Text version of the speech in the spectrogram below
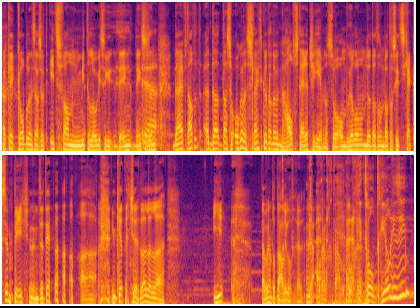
Oké, Goblins, daar zit iets van mythologische ding, dingetjes Ja. Dat heeft altijd, eh, dat, dat is ook wel eens slecht, je kunt dat nog een half sterretje geven of zo, om, omdat, dat- omdat er zoiets geks een beetje in zit. een kittertje, lalala. Hier, eh, ja, we gaan het totaal over hebben. Ja, we gaan het er dadelijk Heb over je. Troll 3 al gezien?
